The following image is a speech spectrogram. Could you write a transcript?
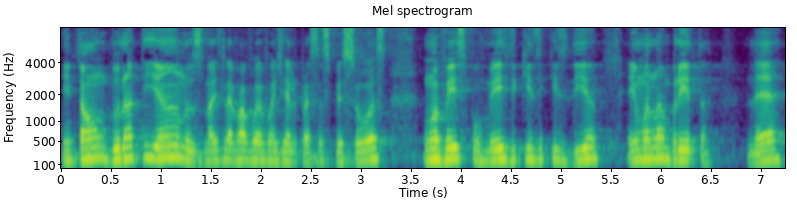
Então, durante anos, nós levávamos o evangelho para essas pessoas, uma vez por mês, de 15 em 15 dias, em uma lambreta, né?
